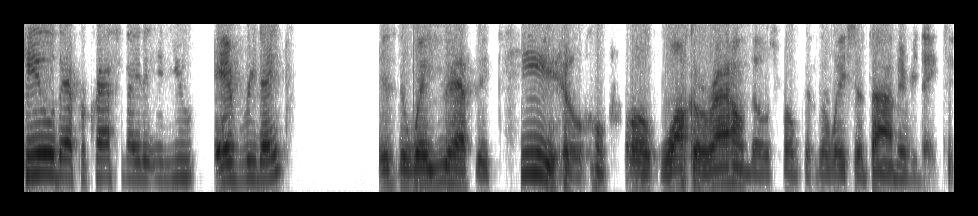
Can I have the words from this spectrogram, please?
kill that procrastinator in you every day is the way you have to kill or walk around those folks that gonna waste your time every day too.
